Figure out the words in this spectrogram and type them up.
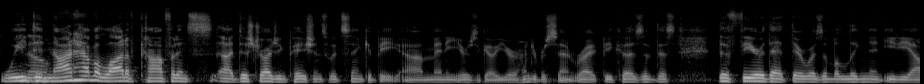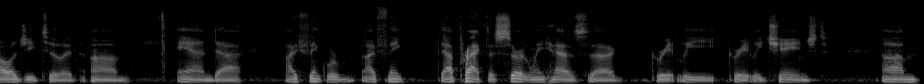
We you did not have a lot of confidence uh, discharging patients with syncope uh, many years ago. You're 100% right because of this, the fear that there was a malignant etiology to it, um, and uh, I think we're, I think that practice certainly has uh, greatly, greatly changed. Um,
